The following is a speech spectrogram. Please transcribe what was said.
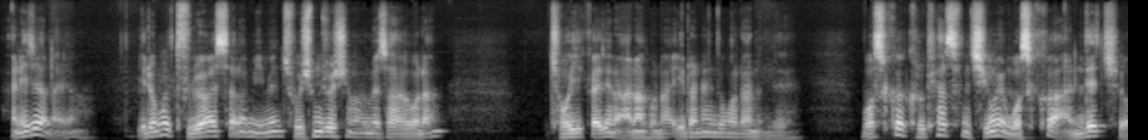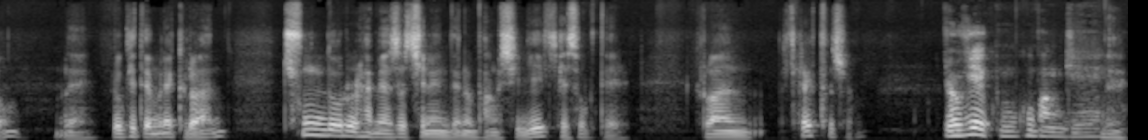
아니잖아요. 이런 걸 두려워할 사람이면 조심조심하면서 하거나 저기까지는 안 하거나 이런 행동을 하는데 머스크가 그렇게 했으면 지금의 머스크가 안 됐죠. 네. 그렇기 때문에 그러한 충돌을 하면서 진행되는 방식이 계속될 그러한 캐릭터죠. 여기에 궁금한 게 네.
